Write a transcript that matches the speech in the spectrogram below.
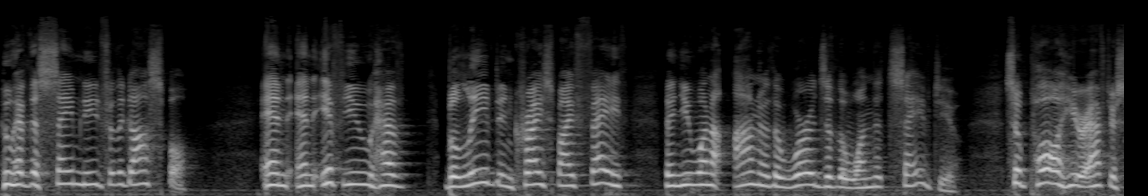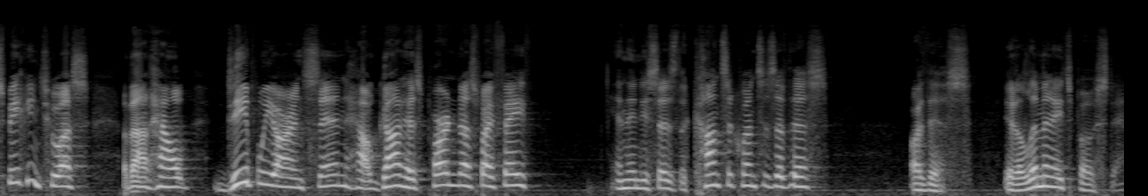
who have the same need for the gospel. And, and if you have believed in Christ by faith, then you want to honor the words of the one that saved you. So, Paul, here, after speaking to us about how deep we are in sin, how God has pardoned us by faith, and then he says the consequences of this are this it eliminates boasting.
